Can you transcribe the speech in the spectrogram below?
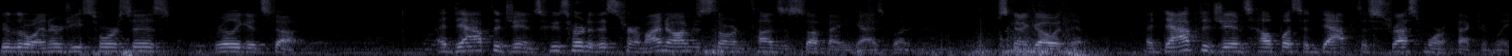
good little energy sources, really good stuff. Adaptogens. Who's heard of this term? I know I'm just throwing tons of stuff at you guys, but I'm just going to go with it. Adaptogens help us adapt to stress more effectively.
